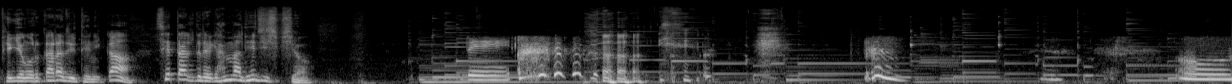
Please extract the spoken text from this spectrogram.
배경으로 깔아드릴 테니까 세 딸들에게 한마디 해주십시오. 네. 어,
